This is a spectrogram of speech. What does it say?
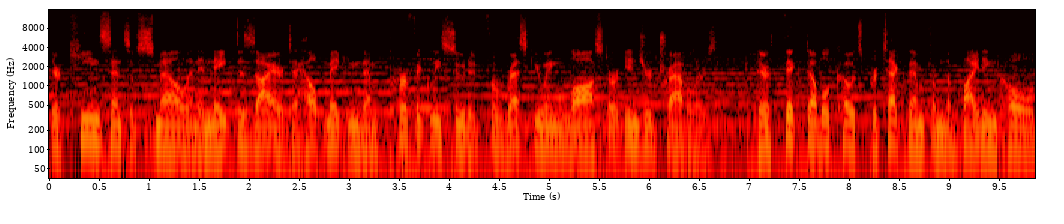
their keen sense of smell and innate desire to help making them perfectly suited for rescuing lost or injured travelers. Their thick double coats protect them from the biting cold,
